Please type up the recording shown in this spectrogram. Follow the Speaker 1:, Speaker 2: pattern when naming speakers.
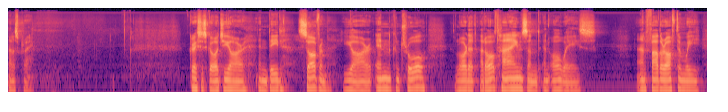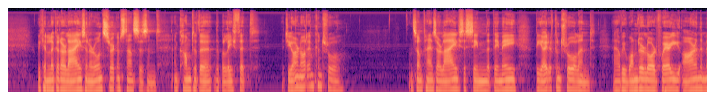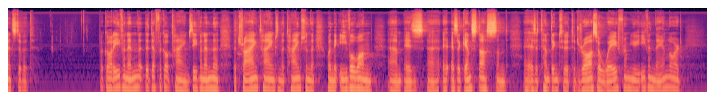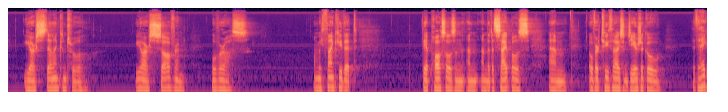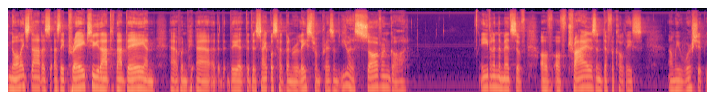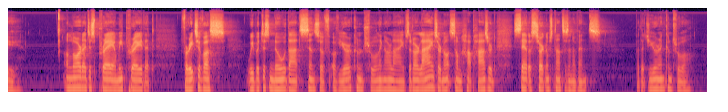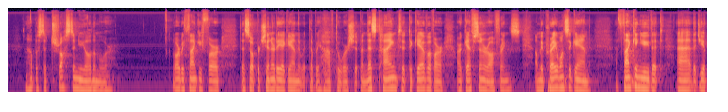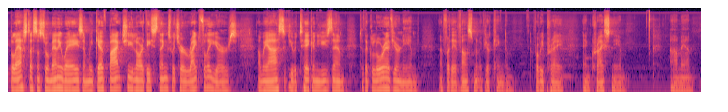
Speaker 1: Let us pray. Gracious God, you are indeed sovereign. You are in control, Lord, at, at all times and in all ways. And Father, often we, we can look at our lives and our own circumstances and, and come to the, the belief that, that you are not in control. And sometimes our lives just seem that they may be out of control, and uh, we wonder, Lord, where you are in the midst of it. But God, even in the, the, difficult times, even in the, the trying times and the times when the, when the evil one um, is, uh, is against us and is attempting to, to draw us away from you, even then, Lord, you are still in control. You are sovereign over us. And we thank you that the apostles and, and, and the disciples um, over 2,000 years ago that they acknowledge that as, as they prayed to that, that day and uh, when uh, the, the, disciples had been released from prison. You are the sovereign God. Even in the midst of, of, of trials and difficulties, and we worship you. And Lord, I just pray, and we pray that for each of us, we would just know that sense of, of your controlling our lives, that our lives are not some haphazard set of circumstances and events, but that you are in control and help us to trust in you all the more. Lord, we thank you for this opportunity again that we, that we have to worship and this time to, to give of our, our gifts and our offerings. And we pray once again, thanking you that, uh, that you have blessed us in so many ways, and we give back to you, Lord, these things which are rightfully yours. And we ask that you would take and use them to the glory of your name and for the advancement of your kingdom. For we pray in Christ's name. Amen.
